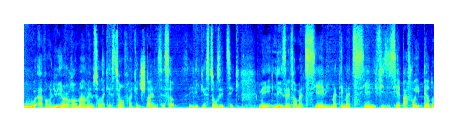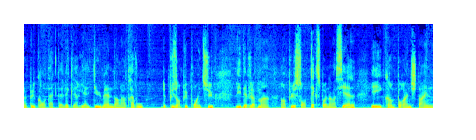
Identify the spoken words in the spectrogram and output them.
ou avant lui un roman même sur la question Frankenstein, c'est ça, c'est les questions éthiques. Mais les informaticiens, les mathématiciens, les physiciens, parfois ils perdent un peu le contact avec la réalité humaine dans leurs travaux de plus en plus pointus. Les développements, en plus, sont exponentiels et, comme pour Einstein,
